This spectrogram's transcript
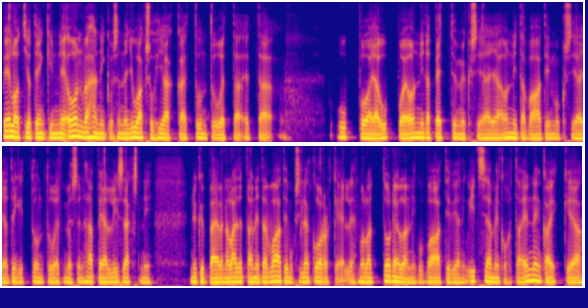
pelot jotenkin, ne on vähän niin kuin sellainen juoksuhiakka, että tuntuu, että, että uppoa ja uppoa on niitä pettymyksiä ja on niitä vaatimuksia. Ja jotenkin tuntuu, että myös sen häpeän lisäksi niin nykypäivänä laitetaan niitä vaatimuksia korkealle. Me ollaan todella niin kuin vaativia niin kuin itseämme kohtaan ennen kaikkea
